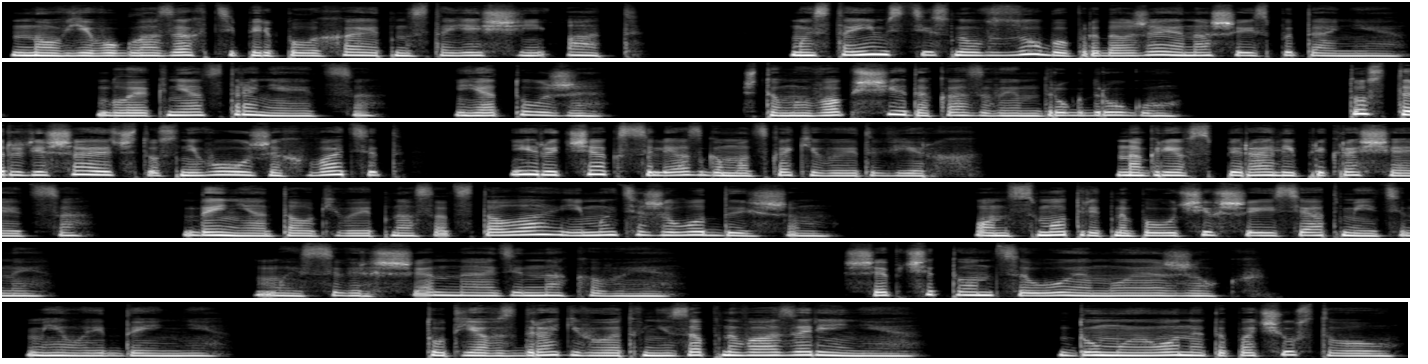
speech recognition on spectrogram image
но в его глазах теперь полыхает настоящий ад. Мы стоим, стиснув зубы, продолжая наше испытание. Блэк не отстраняется. Я тоже. Что мы вообще доказываем друг другу? Тостер решает, что с него уже хватит, и рычаг с лязгом отскакивает вверх. Нагрев спирали прекращается. Дэнни отталкивает нас от стола, и мы тяжело дышим. Он смотрит на получившиеся отметины. «Мы совершенно одинаковые», — шепчет он, целуя мой ожог. «Милый Дэнни». Тут я вздрагиваю от внезапного озарения. Думаю, он это почувствовал.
